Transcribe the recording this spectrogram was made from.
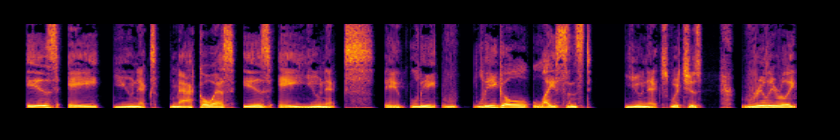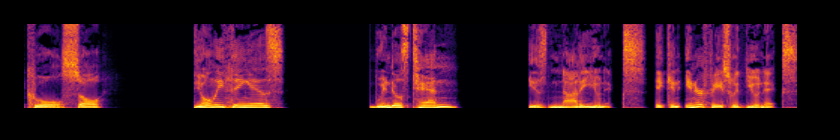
is a Unix. Mac OS is a Unix, a le- legal licensed Unix, which is really, really cool. So the only thing is, Windows 10 is not a Unix. It can interface with Unix,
